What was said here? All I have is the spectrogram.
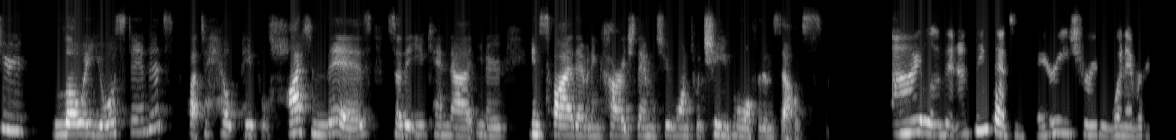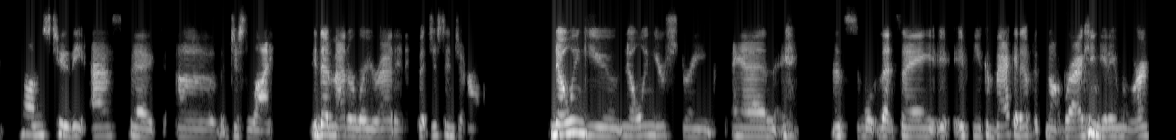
to lower your standards, but to help people heighten theirs so that you can uh, you know inspire them and encourage them to want to achieve more for themselves. I love that. I think that's very true whenever it comes to the aspect of just life. It doesn't matter where you're at in it, but just in general, knowing you, knowing your strengths, and that's that saying. If you can back it up, it's not bragging anymore.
